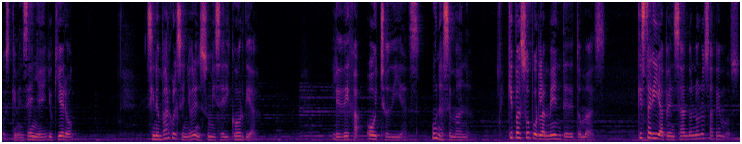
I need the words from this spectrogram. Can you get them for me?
pues que me enseñe, yo quiero. Sin embargo, el Señor en su misericordia le deja ocho días, una semana. ¿Qué pasó por la mente de Tomás? ¿Qué estaría pensando? No lo sabemos.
